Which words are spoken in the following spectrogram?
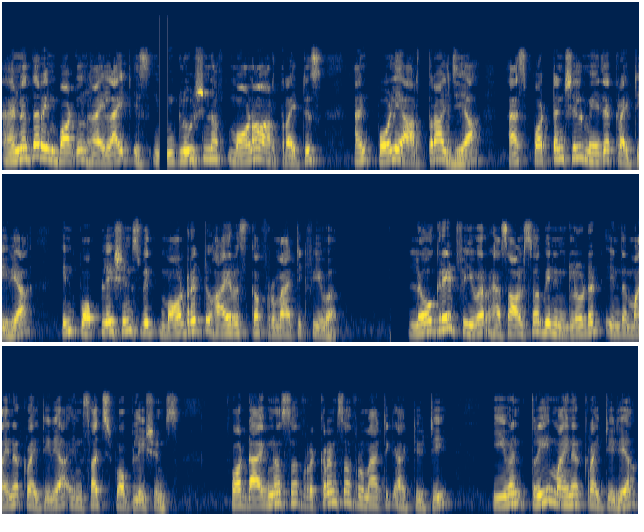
Another important highlight is inclusion of monoarthritis and polyarthralgia as potential major criteria in populations with moderate to high risk of rheumatic fever. Low-grade fever has also been included in the minor criteria in such populations. For diagnosis of recurrence of rheumatic activity, even three minor criteria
